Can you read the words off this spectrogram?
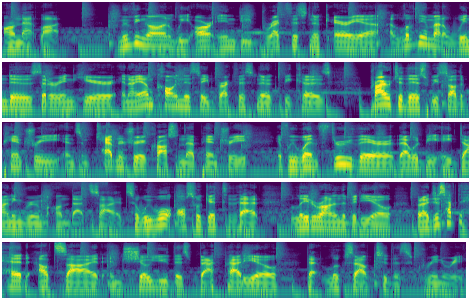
on that lot. Moving on, we are in the breakfast nook area. I love the amount of windows that are in here, and I am calling this a breakfast nook because prior to this, we saw the pantry and some cabinetry across from that pantry. If we went through there, that would be a dining room on that side. So we will also get to that later on in the video, but I just have to head outside and show you this back patio that looks out to this greenery.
